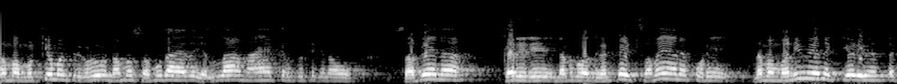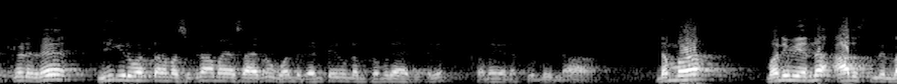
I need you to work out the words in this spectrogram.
ನಮ್ಮ ಮುಖ್ಯಮಂತ್ರಿಗಳು, ನಮ್ಮ ಸಮುದಾಯದ ಎಲ್ಲ ನಾಯಕರ ಜೊತೆಗೆ ನಾವು ಸಭೆನ ಕರೀರಿ, ನಮಗೆ ಒಂದು ಗಂಟೆ ಸಮಯನ ಕೊಡಿ, ನಮ್ಮ ಮನವಿಯನ್ನು ಕೇಳಿವೆ ಅಂತ ಕೇಳಿದರೆ, ಈಗಿರುವಂಥ ನಮ್ಮ ಸಿದ್ದರಾಮಯ್ಯ ಸಾಹೇಬರು ಒಂದು ಗಂಟೆನೂ ನಮ್ಮ ಸಮುದಾಯದ ಜೊತೆಗೆ ಸಮಯನ ಕೊಡಲಿಲ್ಲ. ನಮ್ಮ ಮನವಿಯನ್ನು ಆಲಿಸಲಿಲ್ಲ.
